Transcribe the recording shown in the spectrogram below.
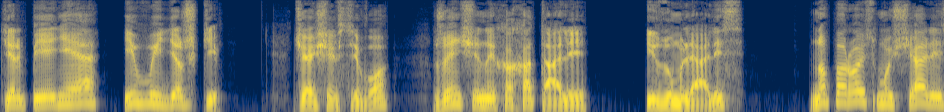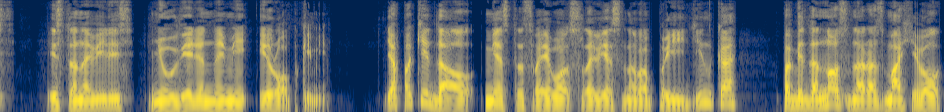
терпения и выдержки. Чаще всего женщины хохотали, изумлялись, но порой смущались и становились неуверенными и робкими. Я покидал место своего словесного поединка, победоносно размахивал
